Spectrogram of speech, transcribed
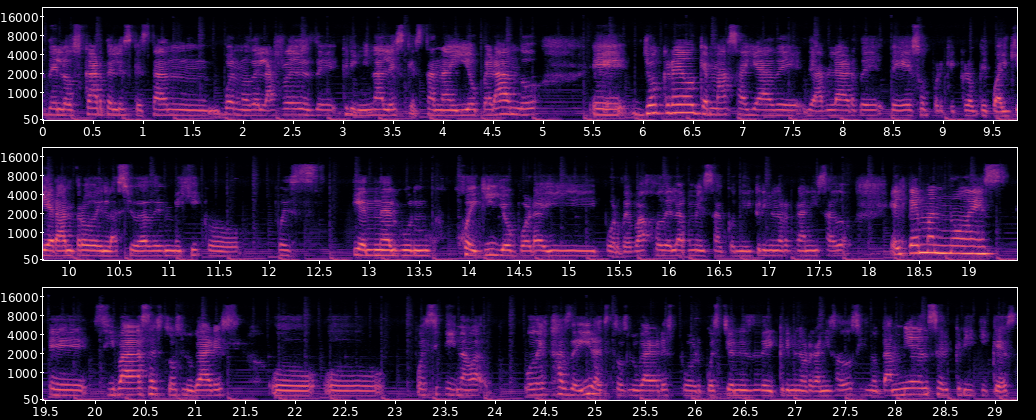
de los cárteles que están, bueno, de las redes de criminales que están ahí operando. Eh, yo creo que más allá de, hablar de, eso, porque creo que cualquier antro en la Ciudad de México, pues tiene algún jueguillo por ahí, por debajo de la mesa con el crimen organizado, el tema no es eh, si vas a estos lugares o, pues si nada, o dejas de ir a estos lugares por cuestiones de crimen organizado, sino también ser críticas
